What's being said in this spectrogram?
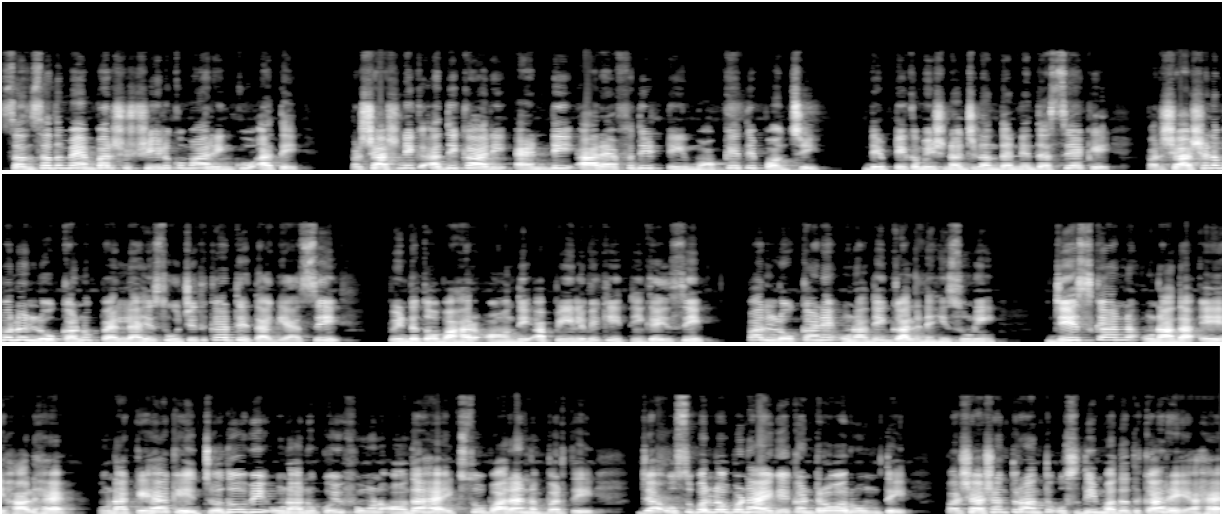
ਸੰਸਦ ਮੈਂਬਰ ਸੁਸ਼ੀਲ ਕੁਮਾਰ ਰਿੰਕੂ ਅਤੇ ਪ੍ਰਸ਼ਾਸਨਿਕ ਅਧਿਕਾਰੀ ਐਨਡੀਆਰਐਫ ਦੀ ਟੀਮ ਮੌਕੇ ਤੇ ਪਹੁੰਚੀ। ਡਿਪਟੀ ਕਮਿਸ਼ਨਰ ਜਲੰਧਰ ਨੇ ਦੱਸਿਆ ਕਿ ਪ੍ਰਸ਼ਾਸਨ ਵੱਲੋਂ ਲੋਕਾਂ ਨੂੰ ਪਹਿਲਾਂ ਹੀ ਸੂਚਿਤ ਕਰ ਦਿੱਤਾ ਗਿਆ ਸੀ। ਪਿੰਡ ਤੋਂ ਬਾਹਰ ਆਉਣ ਦੀ ਅਪੀਲ ਵੀ ਕੀਤੀ ਗਈ ਸੀ, ਪਰ ਲੋਕਾਂ ਨੇ ਉਹਨਾਂ ਦੀ ਗੱਲ ਨਹੀਂ ਸੁਣੀ। ਜਿਸ ਕਾਰਨ ਉਹਨਾਂ ਦਾ ਇਹ ਹਾਲ ਹੈ। ਉਹਨਾਂ ਕਿਹਾ ਕਿ ਜਦੋਂ ਵੀ ਉਹਨਾਂ ਨੂੰ ਕੋਈ ਫੋਨ ਆਉਂਦਾ ਹੈ 112 ਨੰਬਰ ਤੇ ਜਾਂ ਉਸ ਵੱਲੋਂ ਬਣਾਏ ਗਏ ਕੰਟਰੋਲ ਰੂਮ ਤੇ, ਪ੍ਰਸ਼ਾਸਨ ਤੁਰੰਤ ਉਸ ਦੀ ਮਦਦ ਕਰ ਰਿਹਾ ਹੈ।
